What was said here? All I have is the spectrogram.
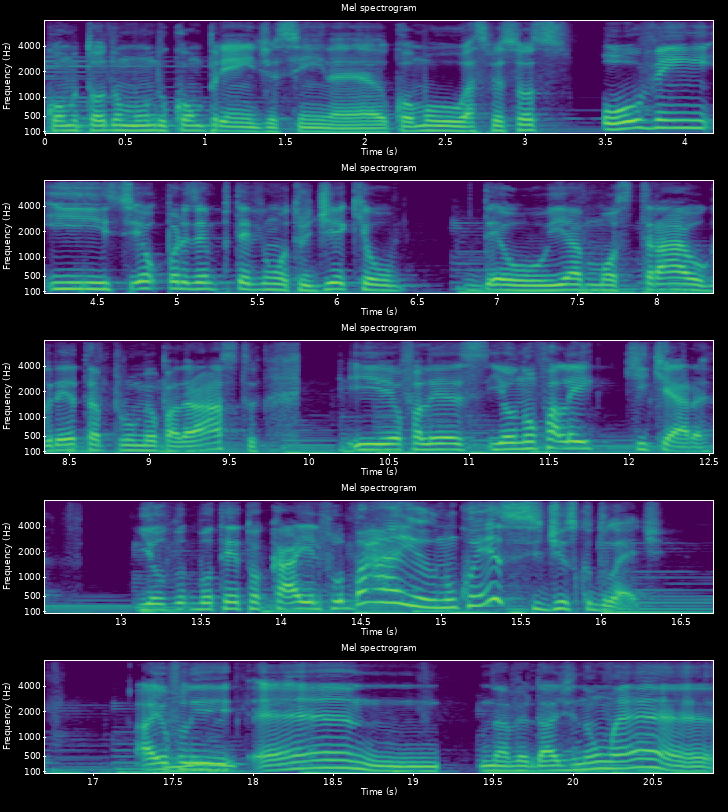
como todo mundo compreende, assim, né, como as pessoas ouvem e se eu, por exemplo, teve um outro dia que eu eu ia mostrar o Greta pro meu padrasto e eu falei assim- e eu não falei o que que era. E eu botei a tocar e ele falou: "Bah, eu não conheço esse disco do LED". Aí eu falei: "É, na verdade não é,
